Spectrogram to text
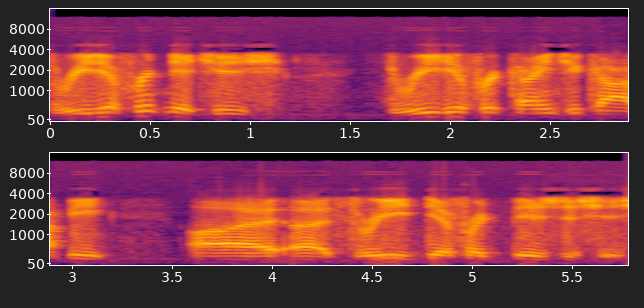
three different niches, three different kinds of copy, uh, uh, three different businesses.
